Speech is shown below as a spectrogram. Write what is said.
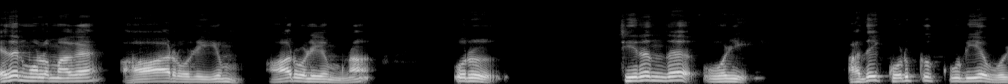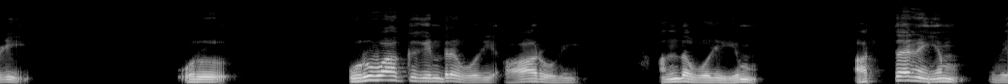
எதன் மூலமாக? ஆறொழியும். ஆறொழியும்னா ஒரு சிறந்த ஒளி அதை கொடுக்கக்கூடிய ஒளி ஒரு உருவாக்குகின்ற ஒளி ஆறொழி. அந்த ஒளியும் அத்தனையும் இவை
